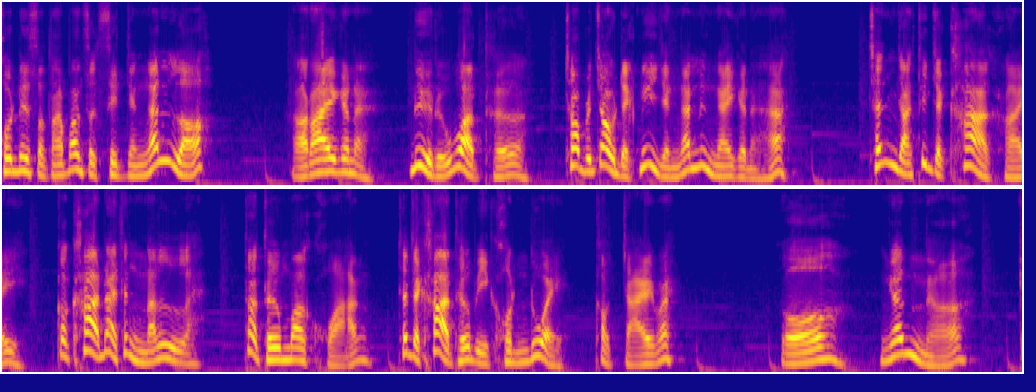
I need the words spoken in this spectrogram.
คนในสถาบันศักดิ์สิทธิ์อย่างนั้นเหรอ อะไรกันนะนี่หรือว่าเธอ ชอบเป็นเจ้าเด็กนี่อย่างนั้นหรือไงกันนะฮะ ฉันอยากที่จะฆ่าใคร ก็ฆ่าได้ทั้งนั้นแหละ ถ้าเธอมาขวาง ฉันจะฆ่าเธอไปอีกคนด้วย เข้าใจไหมโอ้งั้นเหรอ แก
